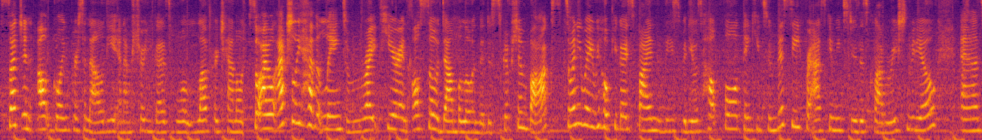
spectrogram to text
such an outgoing personality and I'm sure you guys will love her channel. So I will actually have it linked right here and also down below in the description box. So anyway, we hope you guys find these videos helpful. Thank you to Missy for asking me to do this collaboration video and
